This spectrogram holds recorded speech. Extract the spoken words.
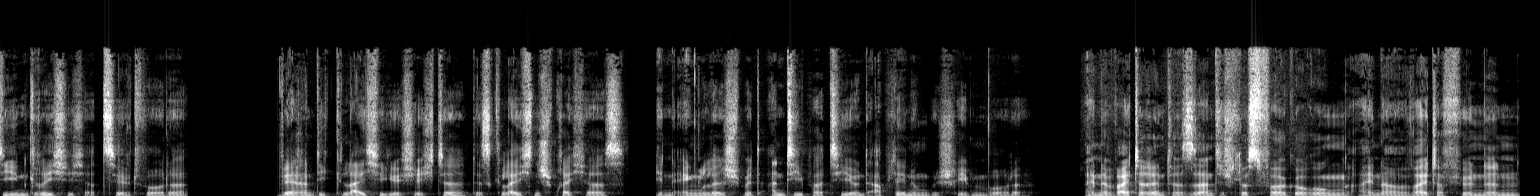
die in Griechisch erzählt wurde, während die gleiche Geschichte des gleichen Sprechers in Englisch mit Antipathie und Ablehnung beschrieben wurde. Eine weitere interessante Schlussfolgerung einer weiterführenden,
